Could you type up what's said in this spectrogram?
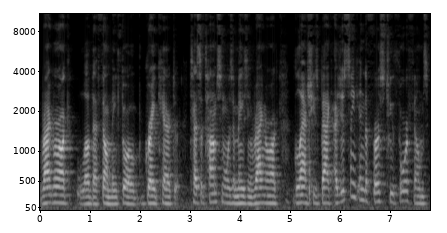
Ragnarok, love that film, made Thor a great character. Tessa Thompson was amazing. Ragnarok, glad she's back. I just think in the first two Thor films,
